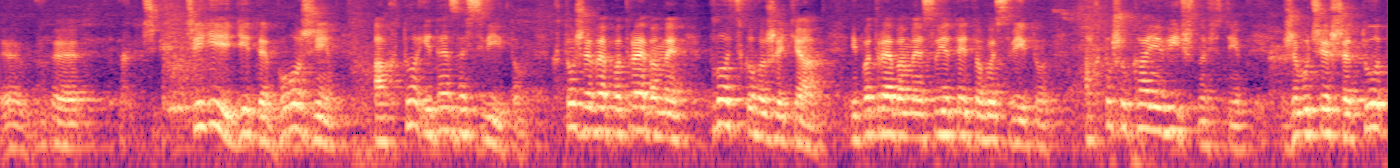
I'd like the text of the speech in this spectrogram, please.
е, е, чиї діти Божі, а хто іде за світом, хто живе потребами плотського життя і потребами суєти того світу, а хто шукає вічності, живучи ще тут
